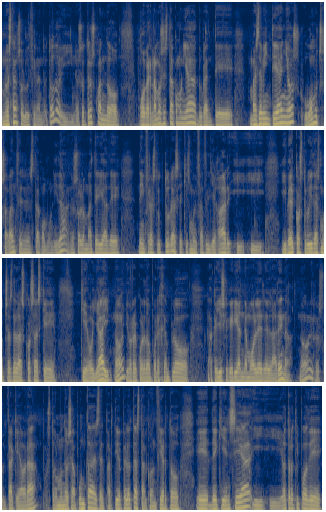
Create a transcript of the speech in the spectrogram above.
no están solucionando todo. Y nosotros cuando gobernamos esta comunidad durante más de 20 años hubo muchos avances en esta comunidad, no solo en materia de, de infraestructuras, que aquí es muy fácil llegar y, ver construidas muchas de las cosas que, hoy hay, ¿no? Yo recuerdo, por ejemplo, aquellos que querían demoler en la arena, ¿no? Y resulta que ahora pues todo el mundo se apunta desde el partido de pelota hasta el concierto eh, de quien sea y, otro tipo de,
